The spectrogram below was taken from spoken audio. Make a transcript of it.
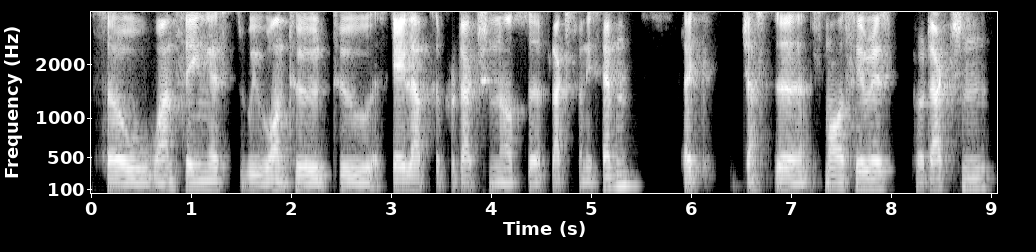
So one thing is we want to to scale up the production of the Flax 27 like just a small series production.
